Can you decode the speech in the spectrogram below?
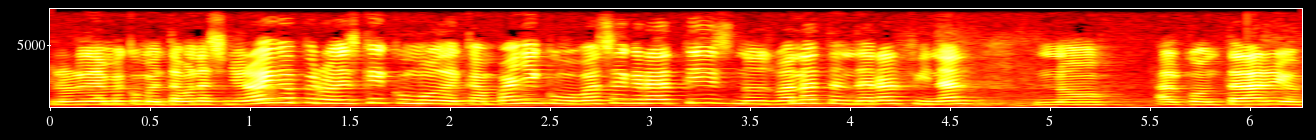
El otro día me comentaba una señora, oiga, pero es que como de campaña y como va a ser gratis, nos van a atender al final. No, al contrario,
